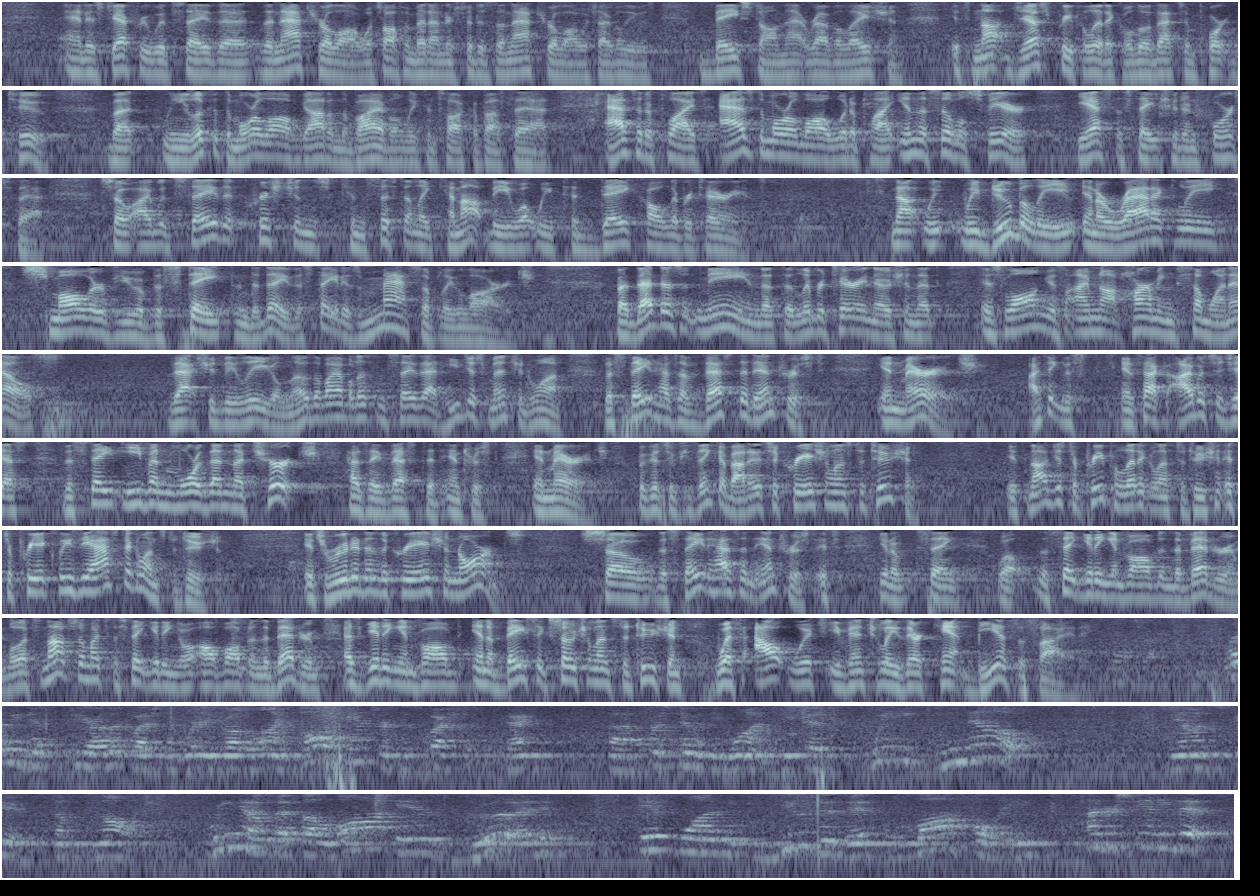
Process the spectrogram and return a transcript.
and as Jeffrey would say, the, the natural law, what's often been understood as the natural law, which I believe is based on that revelation. It's not just pre political, though that's important too. But when you look at the moral law of God in the Bible, and we can talk about that, as it applies, as the moral law would apply in the civil sphere, yes, the state should enforce that. So I would say that Christians consistently cannot be what we today call libertarians. Now, we, we do believe in a radically smaller view of the state than today. The state is massively large. But that doesn't mean that the libertarian notion that as long as I'm not harming someone else, that should be legal. No, the Bible doesn't say that. He just mentioned one. The state has a vested interest in marriage. I think this, in fact, I would suggest the state, even more than the church, has a vested interest in marriage. Because if you think about it, it's a creational institution. It's not just a pre political institution, it's a pre ecclesiastical institution. It's rooted in the creation norms. So the state has an interest. It's, you know, saying, well, the state getting involved in the bedroom. Well, it's not so much the state getting involved in the bedroom as getting involved in a basic social institution without which eventually there can't be a society. That's right. Let me just, to your other question of where you draw the line, Paul answers this question, okay? Uh, 1 Timothy 1, he says, We know, beyond dispute, something's knowledge. We know that the law is good if one uses it lawfully, understanding this,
